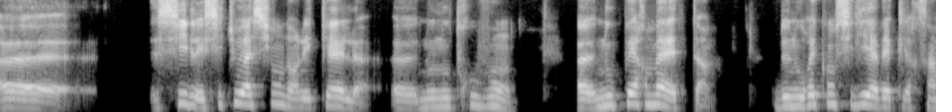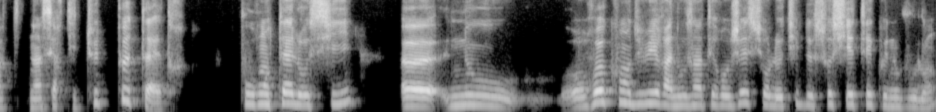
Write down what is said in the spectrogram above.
euh, si les situations dans lesquelles nous nous trouvons nous permettent de nous réconcilier avec l'incertitude, peut-être pourront-elles aussi nous reconduire à nous interroger sur le type de société que nous voulons,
